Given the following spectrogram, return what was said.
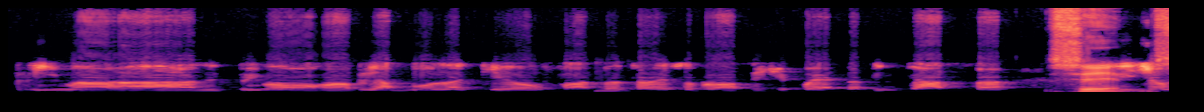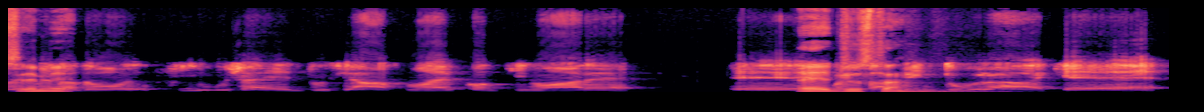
prima, primo, la prima bolla che ho fatto attraverso pronostici poi è andata in cassa. Sì, diciamo che mi ha dato fiducia e entusiasmo nel continuare eh, eh, questa giusta. avventura che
